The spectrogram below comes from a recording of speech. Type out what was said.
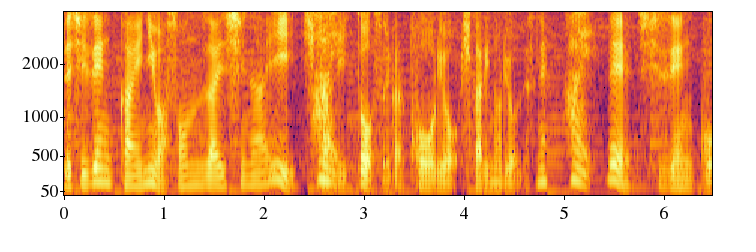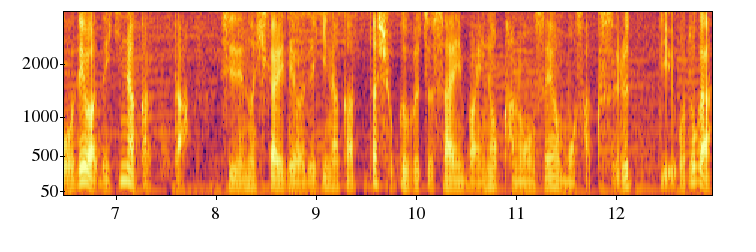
で自然界には存在しない光と、それから光量光の量ですね。はい。で自然光ではできなかった自然の光ではできなかった植物栽培の可能性を模索するっていうことが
